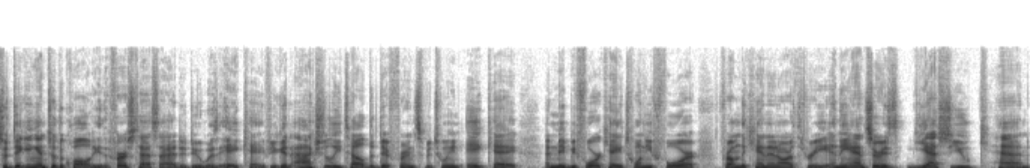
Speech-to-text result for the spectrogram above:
So digging into the quality, the first test I had to do was 8K. If you can actually tell the difference between 8K and maybe 4K 24 from the Canon R3, and the answer is yes, you can.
